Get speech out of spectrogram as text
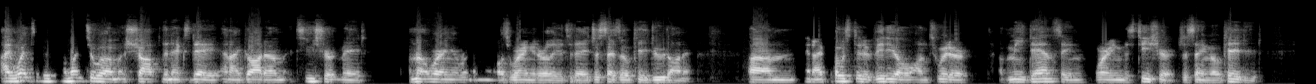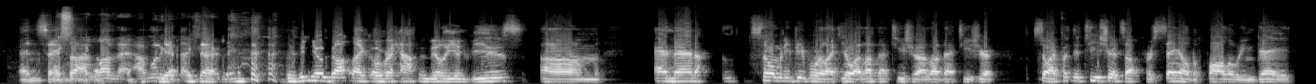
I went to I went to um, a shop the next day and I got um, a T-shirt made. I'm not wearing it right now. I was wearing it earlier today. It just says "Okay, dude" on it. Um, and I posted a video on Twitter of me dancing wearing this T-shirt, just saying "Okay, dude," and saying. So I love that. I want to yeah, get that exactly. the video got like over half a million views. Um, and then so many people were like, yo, I love that t shirt. I love that t shirt. So I put the t shirts up for sale the following day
